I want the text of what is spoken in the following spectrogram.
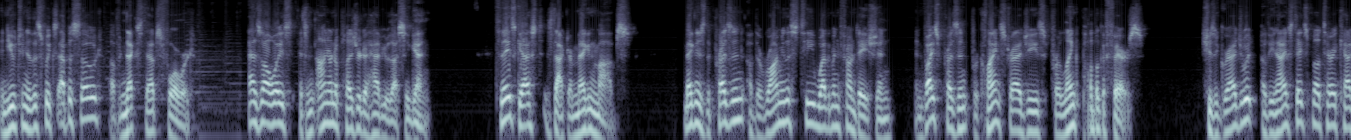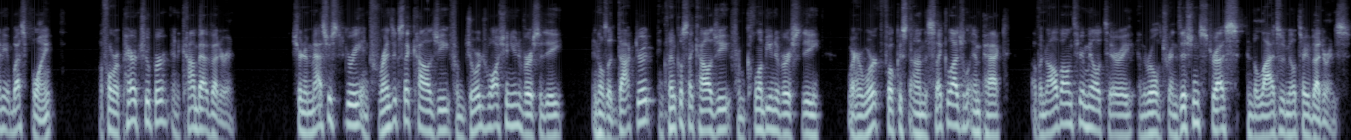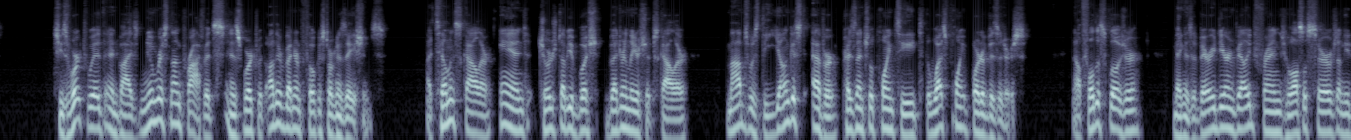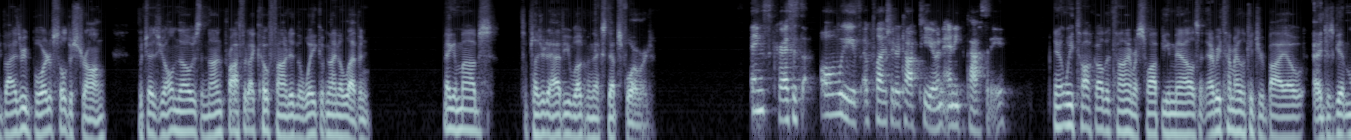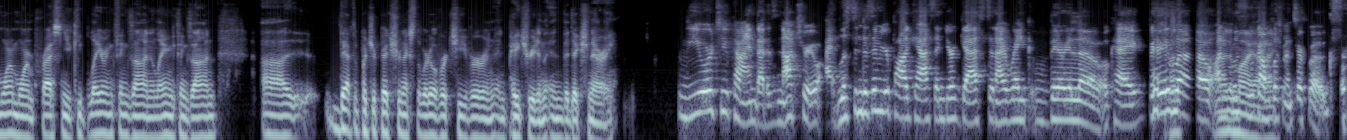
and you've tuned to this week's episode of Next Steps Forward. As always, it's an honor and a pleasure to have you with us again. Today's guest is Dr. Meaghan Mobbs. Meaghan is the president of the Romulus T. Weatherman Foundation and vice president for client strategies for Link Public Affairs. She's a graduate of the United States Military Academy at West Point, a former paratrooper and a combat veteran. She earned a master's degree in forensic psychology from George Washington University and holds a doctorate in clinical psychology from Columbia University, where her work focused on the psychological impact of an all volunteer military and the role of transition stress in the lives of military veterans. She's worked with and advised numerous nonprofits and has worked with other veteran focused organizations. A Tillman Scholar and George W. Bush Veteran Leadership Scholar, Mobbs was the youngest ever presidential appointee to the West Point Board of Visitors. Now, full disclosure, Meaghan is a very dear and valued friend who also serves on the advisory board of SoldierStrong, which, as you all know, is the nonprofit I co founded in the wake of 9 11. Meaghan Mobbs, it's a pleasure to have you. Welcome to Next Steps Forward. Thanks, Chris. It's always a pleasure to talk to you in any capacity. You know, we talk all the time or swap emails, and every time I look at your bio, I just get more and more impressed, and you keep layering things on and layering things on. Uh, they have to put your picture next to the word overachiever and, and patriot in the, in the dictionary. You are too kind. That is not true. I've listened to some of your podcasts and your guests, and I rank very low. Okay, very low on list of accomplishments eye. for folks.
